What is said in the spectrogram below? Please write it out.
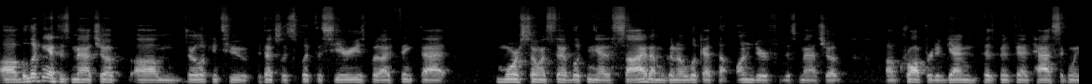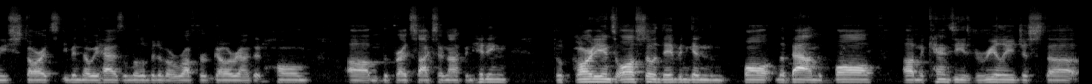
Uh, but looking at this matchup, um, they're looking to potentially split the series. But I think that more so instead of looking at a side, I'm going to look at the under for this matchup. Uh, Crawford again has been fantastic when he starts, even though he has a little bit of a rougher go around at home. Um, the Red Sox have not been hitting. The Guardians also they've been getting the ball, the bat on the ball. Uh, McKenzie is really just uh,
